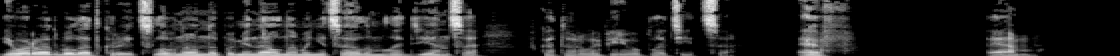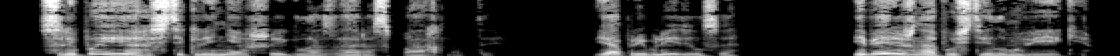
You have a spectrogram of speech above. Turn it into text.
Его рот был открыт, словно он напоминал нам инициалы младенца, в которого перевоплотиться. Ф. М. Слепые, остекленевшие глаза распахнуты. Я приблизился и бережно опустил ему веки,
